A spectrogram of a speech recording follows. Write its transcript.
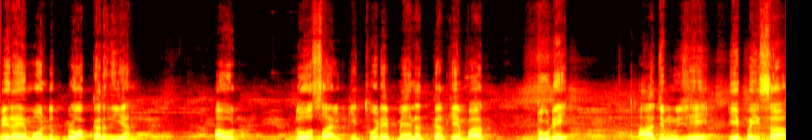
मेरा अमाउंट ब्लॉक कर दिया। और दो साल की थोड़े मेहनत करके बाद टुडे आज मुझे ये पैसा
